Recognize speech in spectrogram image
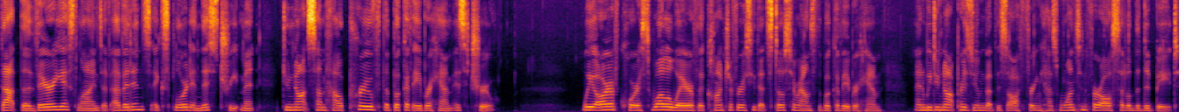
that the various lines of evidence explored in this treatment do not somehow prove the Book of Abraham is true. We are, of course, well aware of the controversy that still surrounds the Book of Abraham, and we do not presume that this offering has once and for all settled the debate.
